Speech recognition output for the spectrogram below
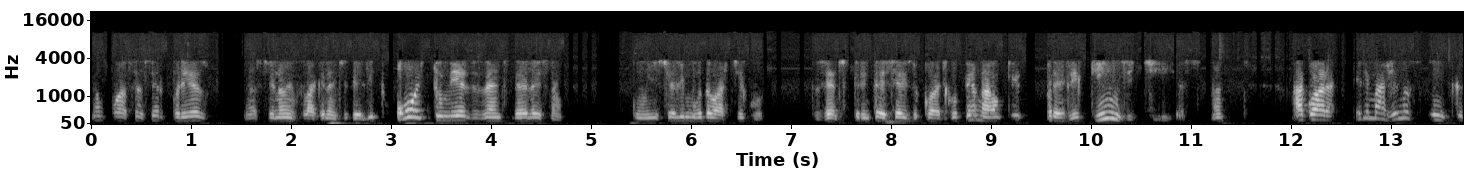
não possa ser preso, né, se não em flagrante delito, oito meses antes da eleição. Com isso, ele muda o artigo 236 do Código Penal, que prevê 15 dias. Né? Agora, ele imagina o seguinte, que o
